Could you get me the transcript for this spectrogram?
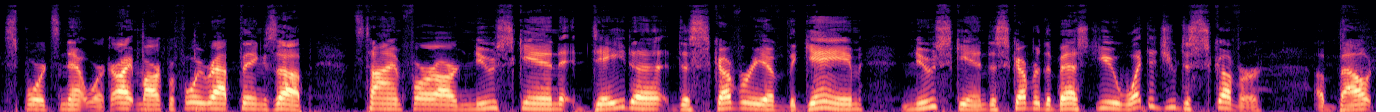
Sports Network. All right, Mark. Before we wrap things up, it's time for our Nu Skin data discovery of the game. Nu Skin, discover the best you. What did you discover? About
